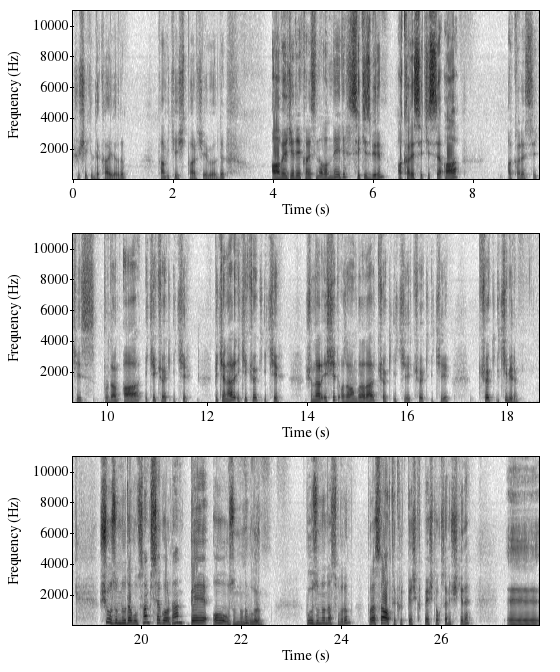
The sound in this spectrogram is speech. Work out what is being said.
Şu şekilde kaydırdım. Tam iki eşit parçaya böldü. ABCD karesinin alanı neydi? 8 birim. A kare 8 ise A A kare 8. Buradan A 2 kök 2. Bir kenar 2 kök 2. Şunlar eşit. O zaman buralar kök 2, kök 2, kök 2 birim. Şu uzunluğu da bulsam Pisagor'dan BO uzunluğunu bulurum. Bu uzunluğu nasıl bulurum? Burası 6, 45, 45, 90 üçgeni. Ee,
